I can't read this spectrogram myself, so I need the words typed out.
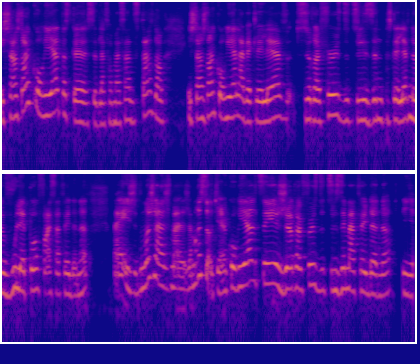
échange un courriel parce que c'est de la formation à distance. Donc, échange un courriel avec l'élève. Tu refuses d'utiliser parce que l'élève ne voulait pas faire sa feuille de notes. Ben, j'ai dit Moi, j'aimerais ça qu'il y ait un courriel, tu sais, je refuse d'utiliser ma feuille de notes. Puis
